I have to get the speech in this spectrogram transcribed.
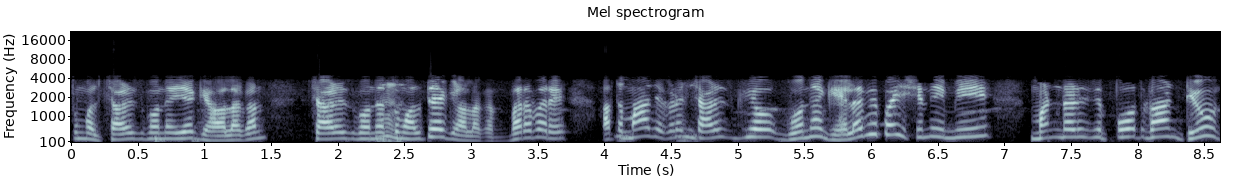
तुम्हाला चाळीस गोण्या एक घ्यावं लागेल चाळीस गोण्या हम्म. तुम्हाला ते घ्यावं लागेल बरोबर आहे. आता माझ्याकडे. चाळीस गोण्या घ्यायला बी पैसे नाही. मी मंडळीचे पोत घाण ठेवून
